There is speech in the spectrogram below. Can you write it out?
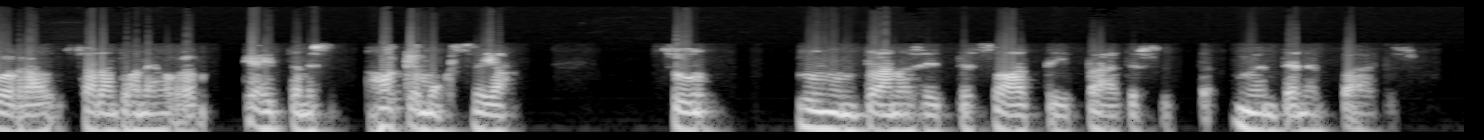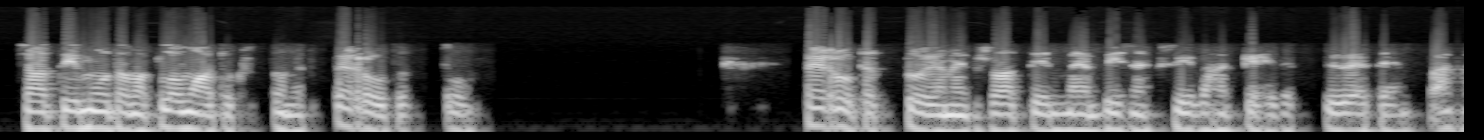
suoraan 100 000 euron kehittämishakemuksen ja sun, sunnuntaina sitten saatiin päätös, että myönteinen päätös. Saatiin muutamat lomautukset tuonne peruutettua. Peruutettua ja niin saatiin meidän bisneksiä vähän kehitettyä eteenpäin.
